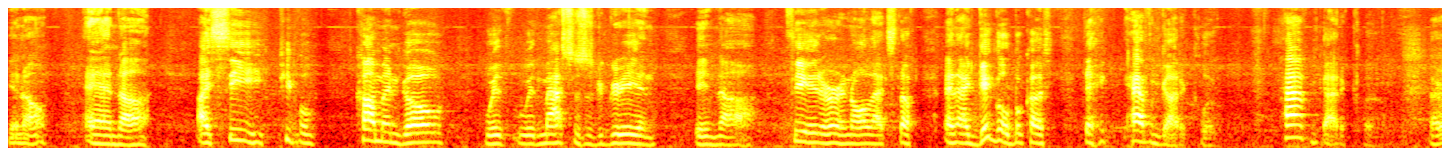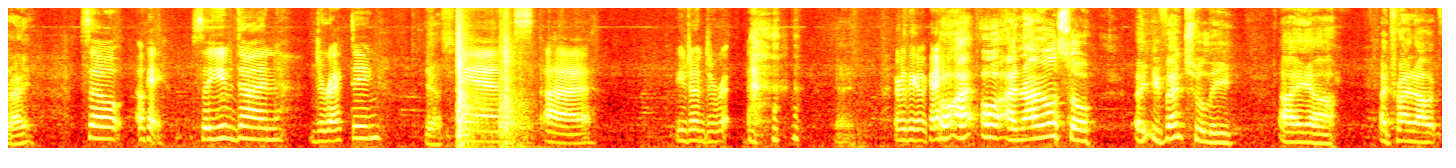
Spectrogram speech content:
you know. And uh, I see people come and go with with master's degree in in uh, theater and all that stuff, and I giggle because they haven't got a clue, haven't got a clue. All right? So okay, so you've done directing Yes. and uh, you've done direct. Okay. Everything okay? Oh, I, oh, and I also uh, eventually I uh, I tried out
